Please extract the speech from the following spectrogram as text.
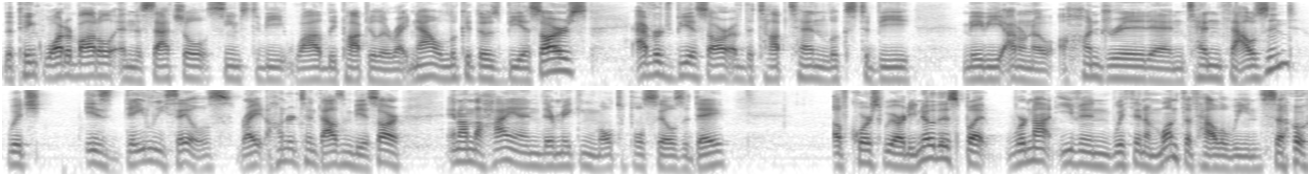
the pink water bottle and the satchel seems to be wildly popular right now. Look at those BSRs. Average BSR of the top 10 looks to be maybe, I don't know, 110,000, which is daily sales, right? 110,000 BSR. And on the high end, they're making multiple sales a day. Of course, we already know this, but we're not even within a month of Halloween. So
